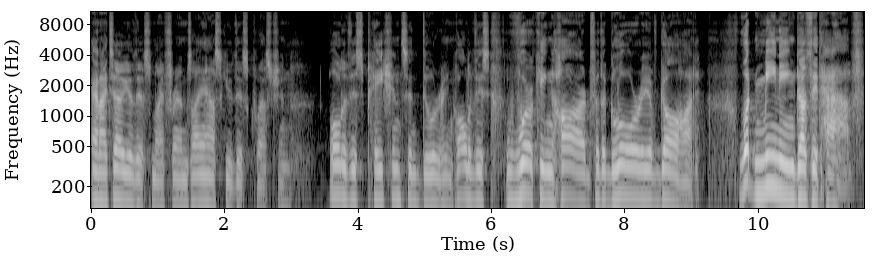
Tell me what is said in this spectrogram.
And I tell you this, my friends, I ask you this question. All of this patience, enduring, all of this working hard for the glory of God, what meaning does it have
